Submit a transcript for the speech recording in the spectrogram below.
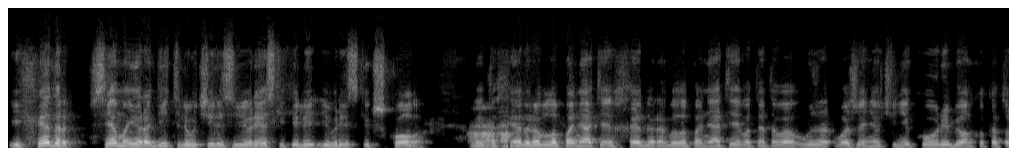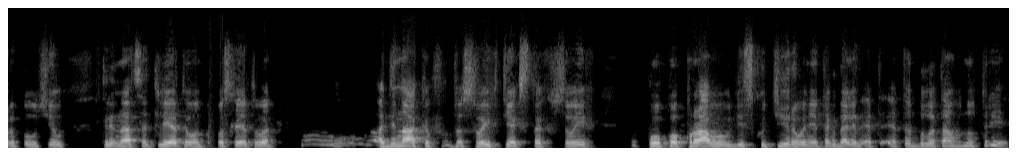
и Хедер, все мои родители учились в еврейских или еврейских школах. Это а Хедера, было понятие Хедера, было понятие вот этого уже уважения ученику, ребенку, который получил 13 лет, и он после этого одинаков в своих текстах, в своих по, по праву дискутирования и так далее. Это, это было там внутри.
